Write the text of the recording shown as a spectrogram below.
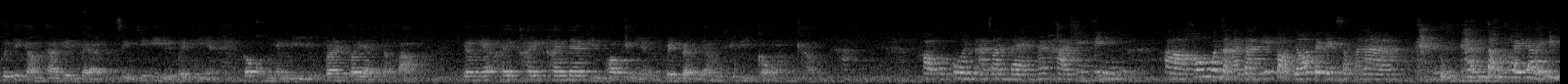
พฤติกรรมการเรียนแบบสิ่งที่ดีหรือไม่ดีเนี่ยก็คงยังมีอยู่เพราะฉะนั้นก็อยากจะฝากเรื่องนี้ให้ให้ให้แม่พิมพ์พ่อพิมพ์เนี่ยเป็นแบบอย่างที่ดีก่อนครับขอบคุณอาจารย์แบงค์นะคะจริงๆข้อมูลจากอาจารย์ที่ต่อยอดไปเป็นสัมมนาขั้นต่อไปได้อีก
